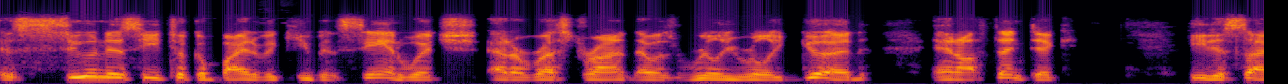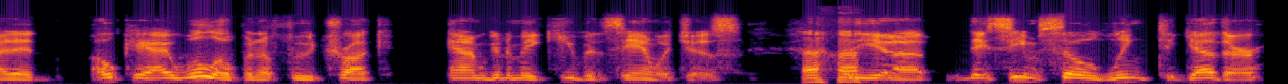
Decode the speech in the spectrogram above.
as soon as he took a bite of a Cuban sandwich at a restaurant that was really really good and authentic, he decided, okay, I will open a food truck and I'm going to make Cuban sandwiches. the uh, they seem so linked together.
